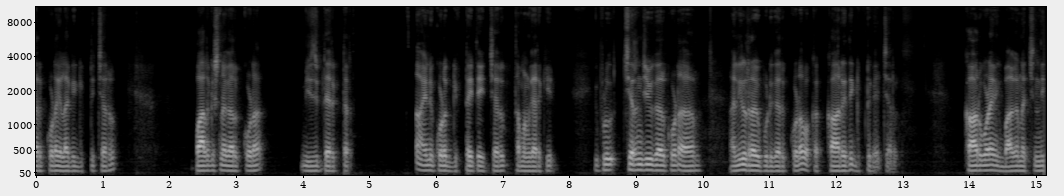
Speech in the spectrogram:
గారికి కూడా ఇలాగే గిఫ్ట్ ఇచ్చారు. బాలకృష్ణ గారికి కూడా మ్యూజిక్ డైరెక్టర్ ఆయనకు కూడా గిఫ్ట్ అయితే ఇచ్చారు తమన్ గారికి. ఇప్పుడు చిరంజీవి గారు కూడా అనిల్ రావిపూడి గారికి కూడా ఒక కార్ అయితే గిఫ్ట్గా ఇచ్చారు. కారు కూడా ఆయనకు బాగా నచ్చింది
